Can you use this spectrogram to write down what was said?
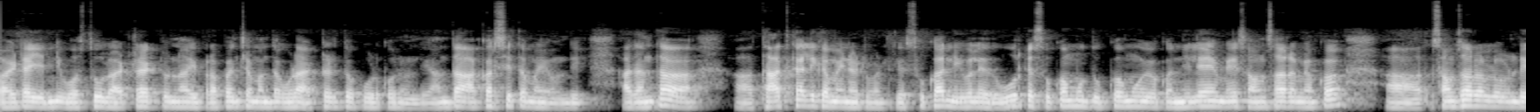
బయట ఎన్ని వస్తువులు అట్రాక్ట్ ఉన్నాయి ప్రపంచం అంతా కూడా అట్రాక్ట్తో కూడుకొని ఉంది. అంతా ఆకర్షితమై ఉంది. అదంతా తాత్కాలికమైనటువంటిది. సుఖాన్ని ఇవ్వలేదు. ఊరికే సుఖము దుఃఖము యొక్క నిలయమే సంసారం యొక్క సంసారంలో ఉండే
